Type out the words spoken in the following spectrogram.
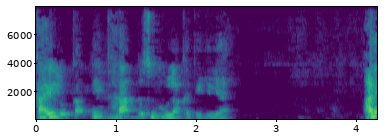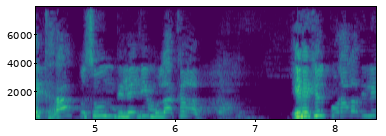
काही लोकांनी घरात बसून मुलाखती दिल्या. आणि घरात बसून दिलेली मुलाखत ही देखील कोणाला दिली?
